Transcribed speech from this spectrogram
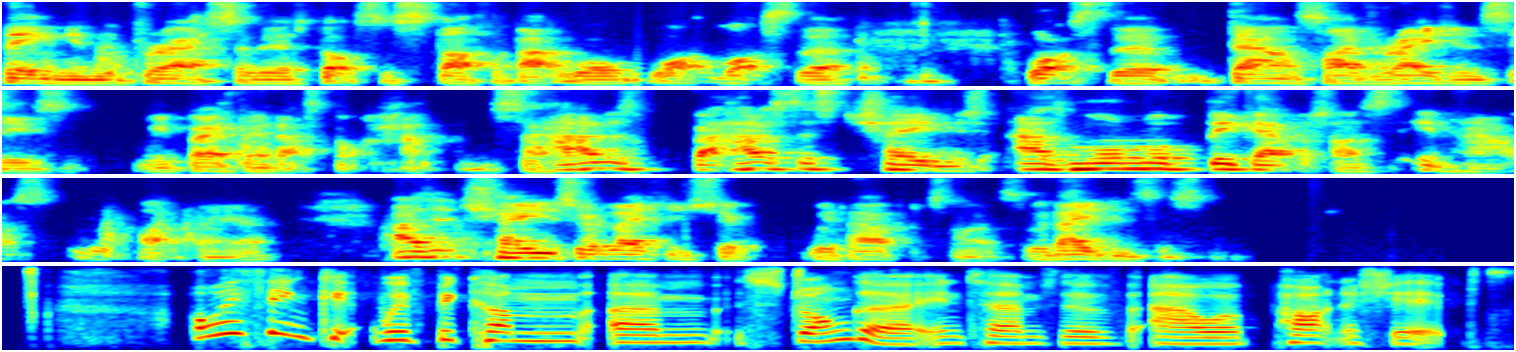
thing in the press, and there's lots of stuff about well, what what's the what's the downside for agencies? We both know that's not happened. So how does but how does this change as more and more big advertisers in-house like there? How does it change the relationship with advertisers with agencies? Oh, I think we've become um, stronger in terms of our partnerships.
